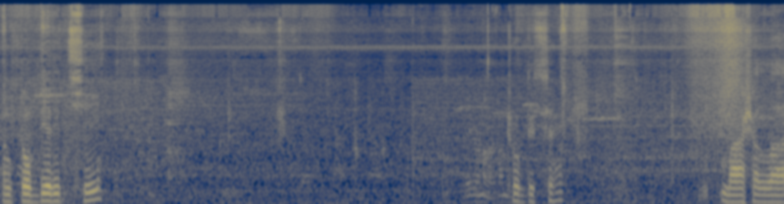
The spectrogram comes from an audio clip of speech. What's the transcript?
এখন টোপ দিয়ে দিচ্ছি। টোপ দিচ্ছে। মাশাল্লাহ।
